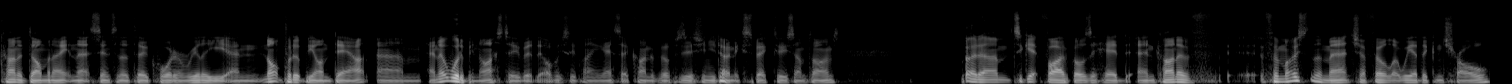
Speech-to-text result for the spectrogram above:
kind of dominate in that sense in the third quarter and really and not put it beyond doubt. Um, and it would have been nice to, but obviously playing against that kind of opposition, you don't expect to sometimes. But um, to get five goals ahead and kind of for most of the match, I felt like we had the control.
